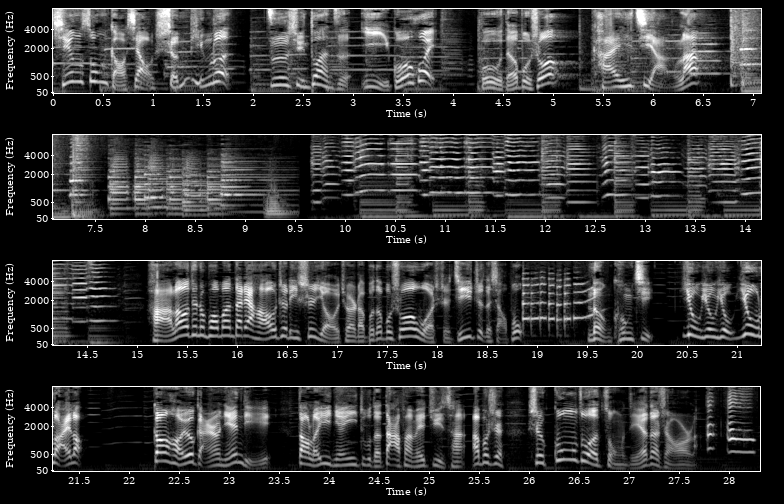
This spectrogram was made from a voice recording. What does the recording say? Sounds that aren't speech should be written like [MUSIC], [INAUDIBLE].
轻松搞笑神评论，资讯段子一锅烩。不得不说，开讲了。哈喽听众朋友们，大家好，这里是有趣的。不得不说，我是机智的小布。冷空气又又又又来了，刚好又赶上年底，到了一年一度的大范围聚餐啊，不是是工作总结的时候了。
